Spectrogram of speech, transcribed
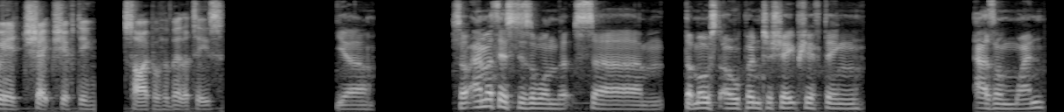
weird shape shifting type of abilities. Yeah. So Amethyst is the one that's um, the most open to shapeshifting as and when.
